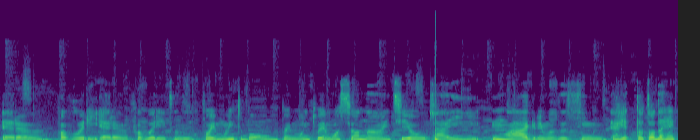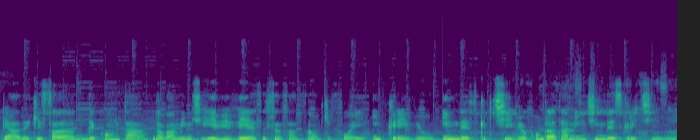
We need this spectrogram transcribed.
era, favori, era favorito, né? Foi muito bom, foi muito emocionante. Eu saí em lágrimas, assim. Tô toda arrepiada aqui só de contar novamente, reviver essa sensação que foi incrível, indescritível, completamente indescritível.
